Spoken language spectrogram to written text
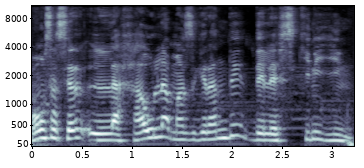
Vamos a hacer la jaula más grande del Skinny Jean.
